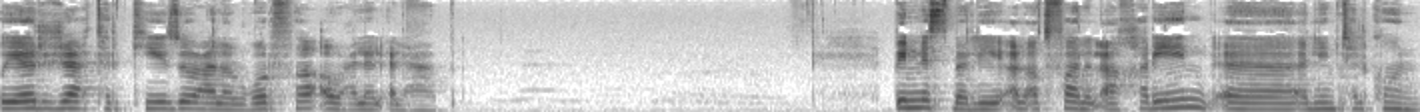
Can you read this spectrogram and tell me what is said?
ويرجع تركيزه على الغرفة أو على الألعاب. بالنسبة للأطفال الآخرين آه، اللي يمتلكون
